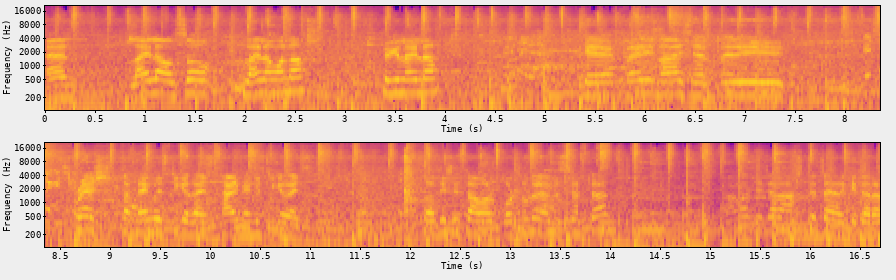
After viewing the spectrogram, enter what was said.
and Laila also Laila Mana okay Laila okay very nice and very fresh the mango sticker rice Thai mango sticker rice so this is our Portnoy Service Center বাংলাদেশে যারা আসতে চায় আর কি যারা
